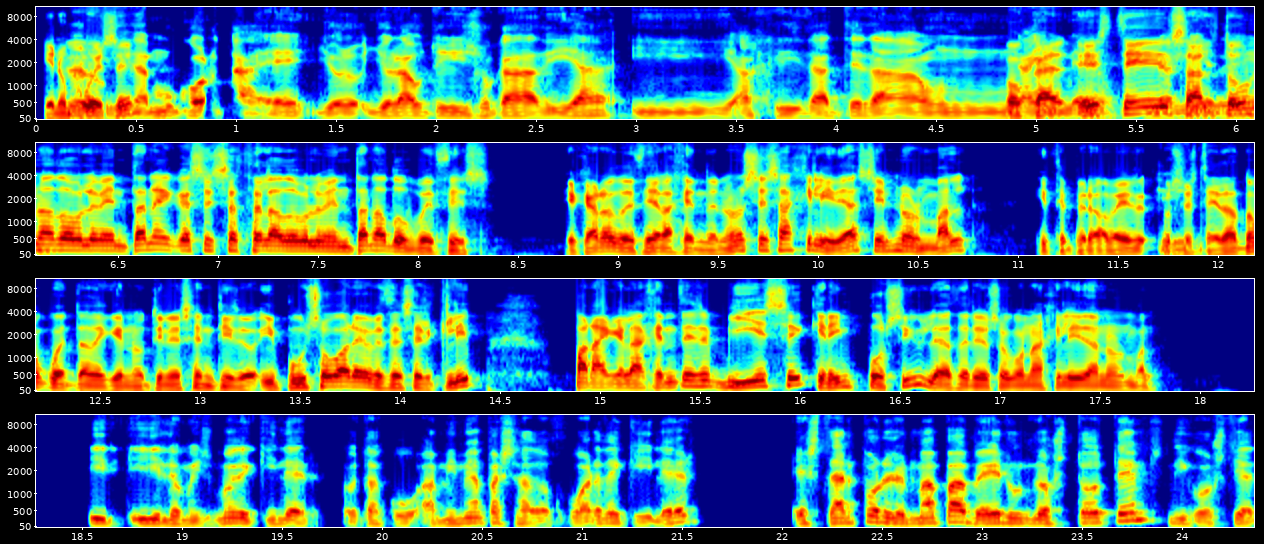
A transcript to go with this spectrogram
Que no puede ser. Agilidad muy corta, ¿eh? Yo, yo la utilizo cada día y agilidad te da un. Pues menos, este saltó una doble ventana y casi se hace la doble ventana dos veces. Y claro, decía la gente, no, es esa agilidad, si es normal. Y dice, pero a ver, os estáis dando cuenta de que no tiene sentido. Y puso varias veces el clip para que la gente viese que era imposible hacer eso con agilidad normal. Y, y lo mismo de Killer, Otaku. A mí me ha pasado jugar de Killer, estar por el mapa, ver un- los tótems, digo, hostia,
